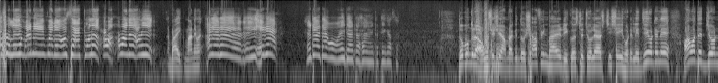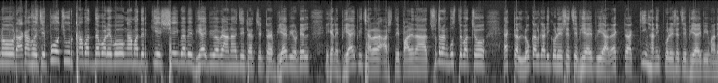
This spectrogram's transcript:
আসলে মানে মানে ও স্যার মানে মানে আমি ভাই মানে আরে আরে এটা এটা এটা এটা হ্যাঁ এটা ঠিক আছে। তো বন্ধুরা, অবশেষে আমরা কিন্তু শাফিন ভাইয়ের রিকোয়েস্টে চলে আসছি। সেই হোটেলে, যে হোটেলে আমাদের জন্য রাখা হয়েছে প্রচুর খাবার দাবার এবং আমাদেরকে সেইভাবে ভিআইপিভাবে আনা হয়েছে। এটা হচ্ছে একটা ভিআইপি হোটেল। এখানে ভিআইপি ছাড়া আসতে পারে না। সুতরাং বুঝতে পারছ, একটা লোকাল গাড়ি করে এসেছে ভিআইপি আর একটা কিং হানিফ করে এসেছে ভিআইপি মানে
